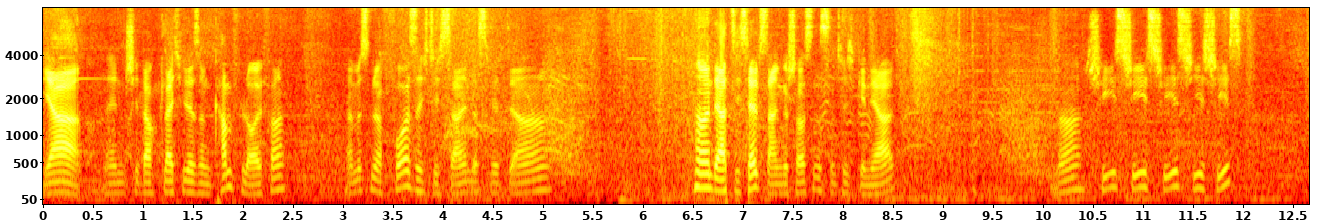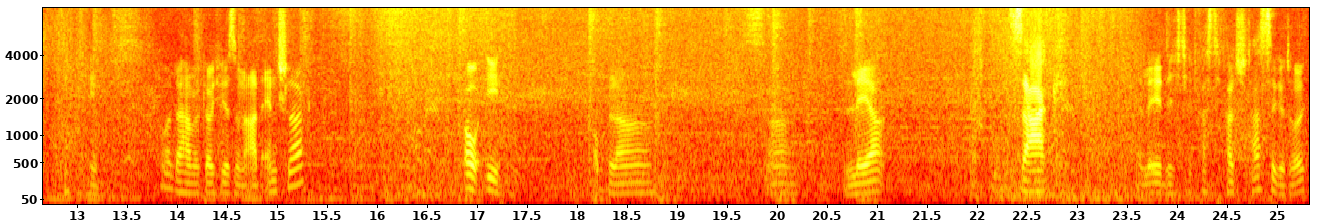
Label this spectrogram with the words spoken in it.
Ja, da hinten steht auch gleich wieder so ein Kampfläufer. Da müssen wir vorsichtig sein, dass wir da... Der hat sich selbst angeschossen, das ist natürlich genial. Na, schieß, schieß, schieß, schieß, schieß. Okay. Und da haben wir, glaube ich, wieder so eine Art Endschlag. Oh, E. Hoppla. So. Leer. Zack. Erledigt. Ich hab fast die falsche Taste gedrückt.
